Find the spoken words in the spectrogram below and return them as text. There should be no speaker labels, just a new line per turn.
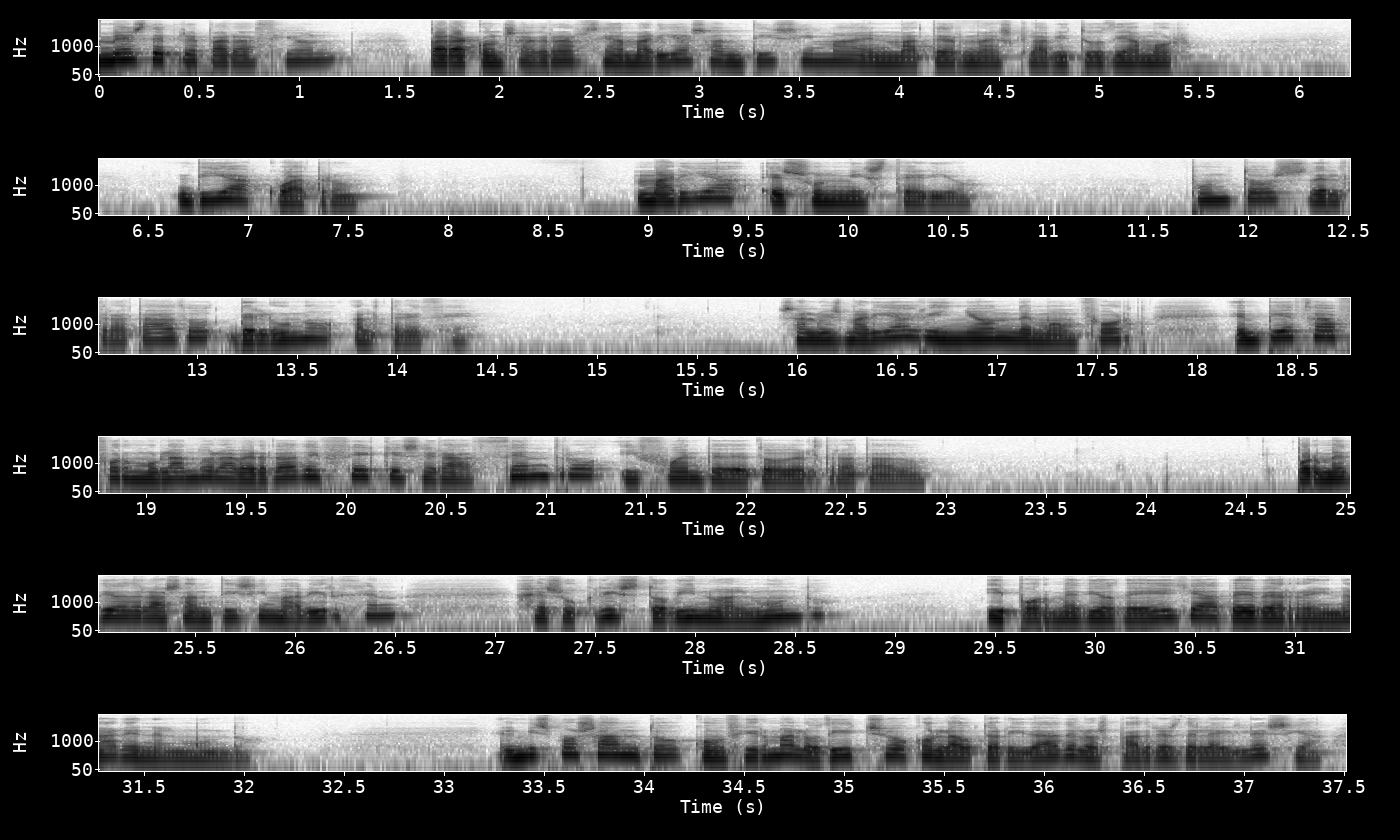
Mes de preparación para consagrarse a María Santísima en materna esclavitud de amor. Día 4. María es un misterio. Puntos del tratado del 1 al 13. San Luis María Griñón de Montfort empieza formulando la verdad de fe que será centro y fuente de todo el tratado. Por medio de la Santísima Virgen, Jesucristo vino al mundo y por medio de ella debe reinar en el mundo. El mismo santo confirma lo dicho con la autoridad de los padres de la Iglesia,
